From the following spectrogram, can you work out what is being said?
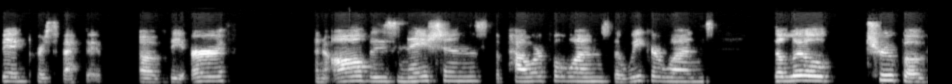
big perspective of the earth and all these nations, the powerful ones, the weaker ones, the little troop of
